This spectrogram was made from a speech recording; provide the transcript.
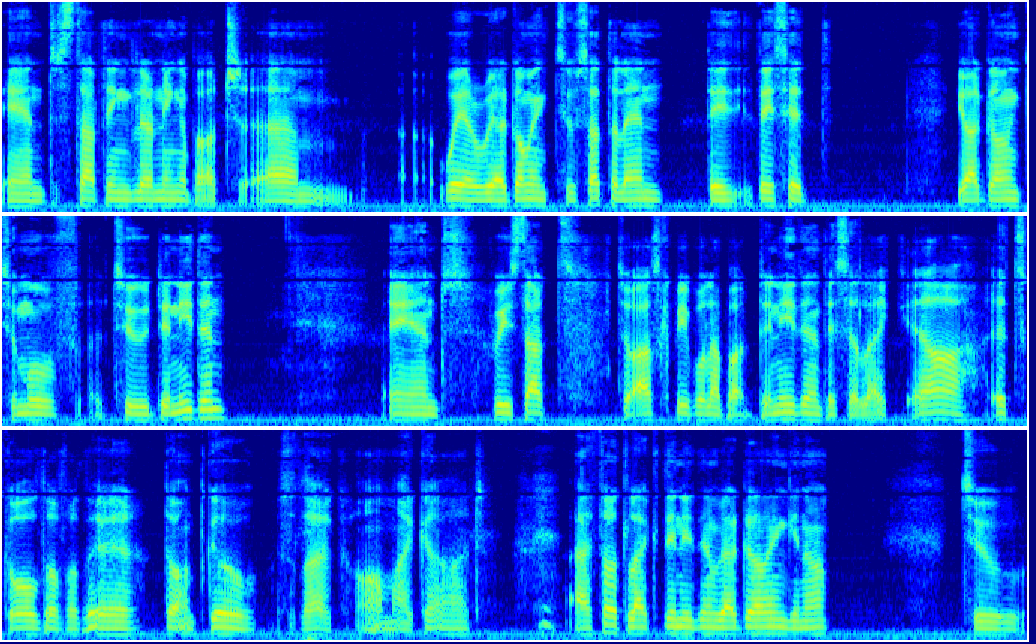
and starting learning about um, where we are going to settle in. They they said you are going to move to Dunedin, and we start to ask people about Dunedin. They said like, "Oh, it's cold over there. Don't go." It's like, "Oh my god." I thought like Dunedin we are going, you know, to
